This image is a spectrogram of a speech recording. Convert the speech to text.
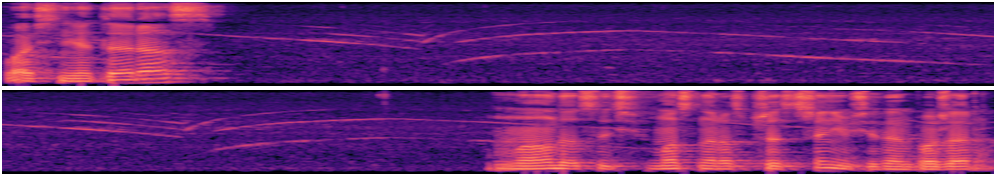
Właśnie teraz. No, dosyć mocno rozprzestrzenił się ten pożar.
